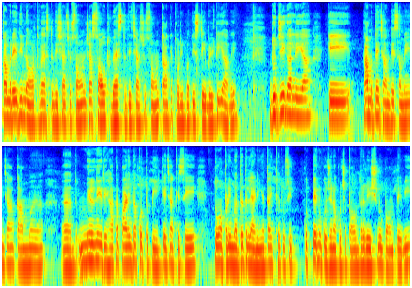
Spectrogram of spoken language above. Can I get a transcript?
ਕਮਰੇ ਦੀ ਨਾਰਥ ਵੈਸਟ ਦਿਸ਼ਾ 'ਚ ਸੌਣ ਜਾਂ ਸਾਊਥ ਵੈਸਟ ਦਿਸ਼ਾ 'ਚ ਸੌਣ ਤਾਂ ਕਿ ਥੋੜੀ ਬਹੁਤੀ ਸਟੇਬਿਲਟੀ ਆਵੇ। ਦੂਜੀ ਗੱਲ ਇਹ ਆ ਕਿ ਕੰਮ ਤੇ ਜਾਂਦੇ ਸਮੇਂ ਜਾਂ ਕੰਮ ਮਿਲ ਨਹੀਂ ਰਿਹਾ ਤਾਂ ਪਾਣੀ ਦਾ ਘੁੱਟ ਪੀ ਕੇ ਜਾਂ ਕਿਸੇ ਤੋਂ ਆਪਣੀ ਮਦਦ ਲੈਣੀ ਹੈ ਤਾਂ ਇੱਥੇ ਤੁਸੀਂ ਕੁੱਤੇ ਨੂੰ ਕੁਝ ਨਾ ਕੁਝ ਪਾਓ, ਦਰਵੇਸ਼ ਨੂੰ ਪਾਉਣ ਤੇ ਵੀ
